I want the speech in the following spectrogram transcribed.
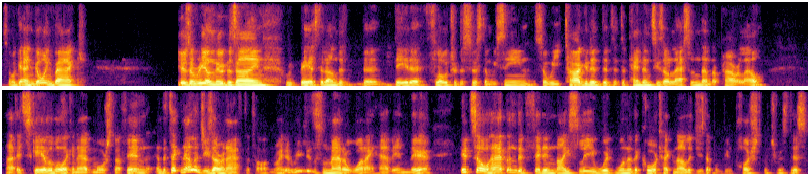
So again, going back Here's a real new design. We based it on the, the data flow through the system we've seen. So we targeted that the dependencies are lessened and they're parallel. Uh, it's scalable. I can add more stuff in, and the technologies are an afterthought, right? It really doesn't matter what I have in there. It so happened it fit in nicely with one of the core technologies that were being pushed, which was this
